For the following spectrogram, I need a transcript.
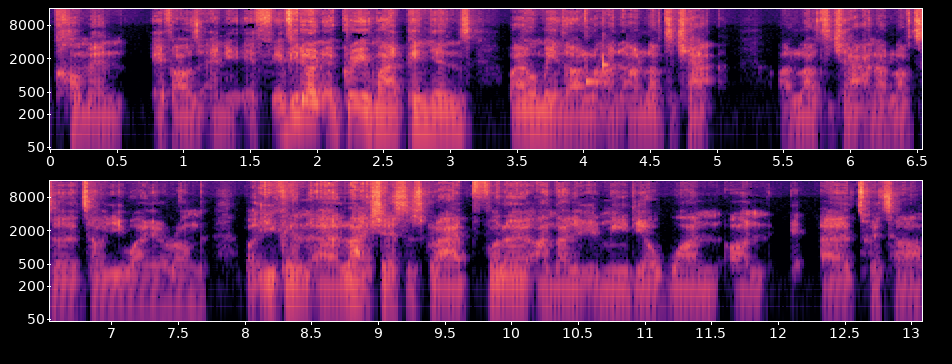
comment if I was any if if you don't agree with my opinions, by all means, I'd, I'd, I'd love to chat. I'd love to chat and I'd love to tell you why you're wrong. But you can uh, like, share, subscribe, follow Undiluted Media One on uh, Twitter.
